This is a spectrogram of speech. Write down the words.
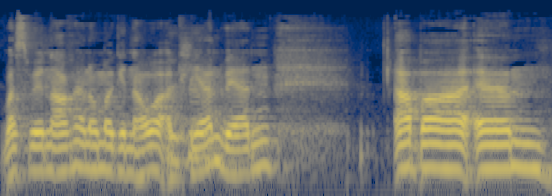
was wir nachher nochmal genauer mhm. erklären mhm. werden. Aber ähm,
